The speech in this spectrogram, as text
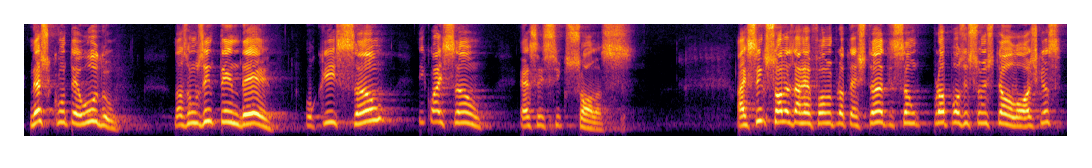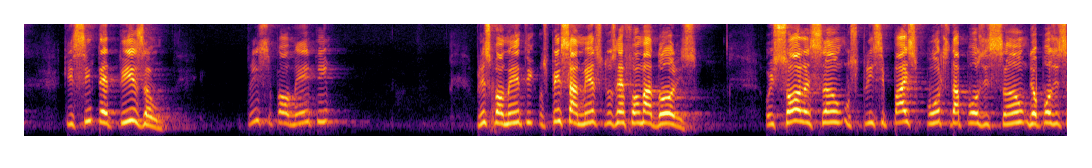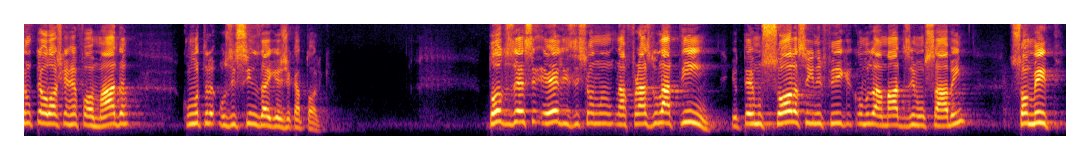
Neste conteúdo, nós vamos entender o que são e quais são essas cinco solas. As cinco solas da reforma protestante são proposições teológicas que sintetizam principalmente principalmente os pensamentos dos reformadores. Os solas são os principais pontos da posição de oposição teológica reformada contra os ensinos da Igreja Católica. Todos esses, eles estão na frase do latim, e o termo sola significa, como os amados irmãos sabem, somente.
